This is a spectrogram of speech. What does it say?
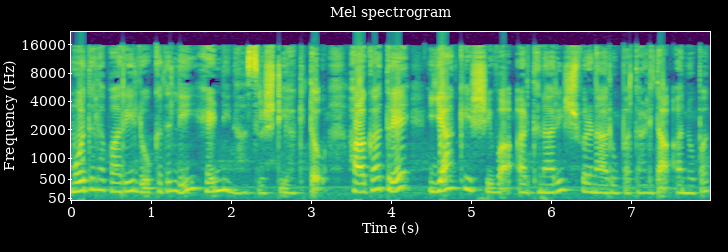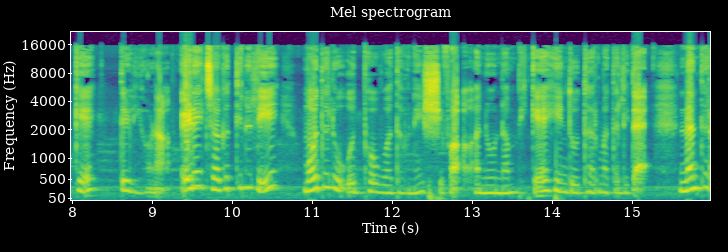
ಮೊದಲ ಬಾರಿ ಲೋಕದಲ್ಲಿ ಹೆಣ್ಣಿನ ಸೃಷ್ಟಿಯಾಗಿತ್ತು. ಹಾಗಾದ್ರೆ ಯಾಕೆ ಶಿವ ಅರ್ಧನಾರೀಶ್ವರನ ರೂಪ ತಾಳಿದ ಅನ್ನೋ ಬಗ್ಗೆ ತಿಳಿಯೋಣ. ಇಡೀ ಜಗತ್ತಿನಲ್ಲಿ ಮೊದಲು ಉದ್ಭವವಾದವನೇ ಶಿವ ಅನ್ನೋ ನಂಬಿಕೆ ಹಿಂದೂ ಧರ್ಮದಲ್ಲಿದೆ. ನಂತರ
